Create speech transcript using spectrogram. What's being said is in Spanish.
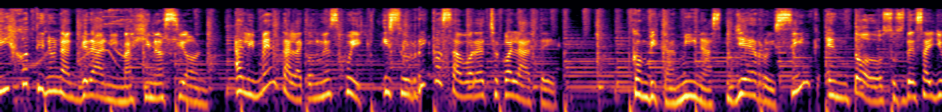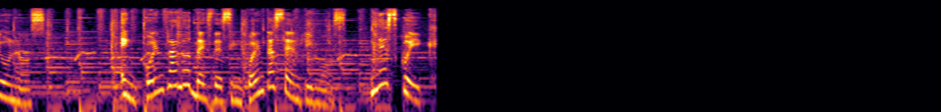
hijo tiene una gran imaginación. Aliméntala con Nesquik y su rico sabor a chocolate. Con vitaminas, hierro y zinc en todos sus desayunos. Encuéntralo desde 50 céntimos. Nesquik.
